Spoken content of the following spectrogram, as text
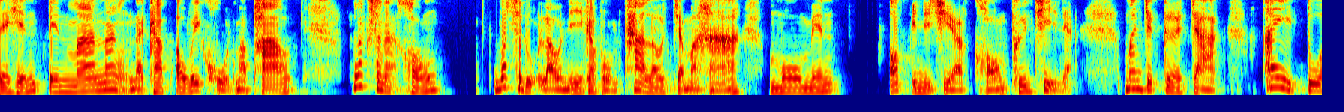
จะเห็นเป็นม้านั่งนะครับ เอาไว้ขูดมะพร้าวลักษณะของ วัสดุเหล่านี้ครับผม ถ้าเราจะมาหา moment of inertia ของพื้นที่เนี่ย มันจะเกิดจากไอ้ตัว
